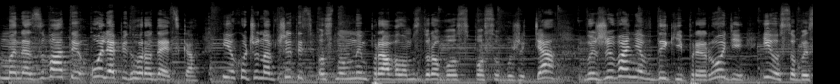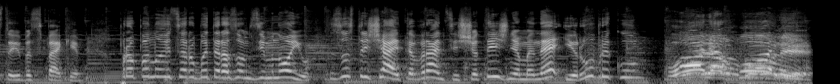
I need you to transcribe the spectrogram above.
Мене звати Оля Підгородецька, і я хочу навчитись основним правилам здорового способу життя, виживання в дикій природі і особистої безпеки. Пропоную це робити разом зі мною. Зустрічайте вранці щотижня мене і рубрику Оля в полі!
